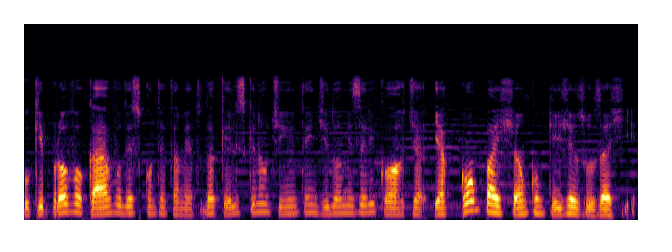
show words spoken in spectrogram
o que provocava o descontentamento daqueles que não tinham entendido a misericórdia e a compaixão com que Jesus agia.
